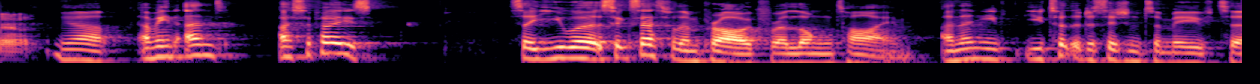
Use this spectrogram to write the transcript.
Uh, Yeah, I mean, and I suppose so. You were successful in Prague for a long time, and then you you took the decision to move to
